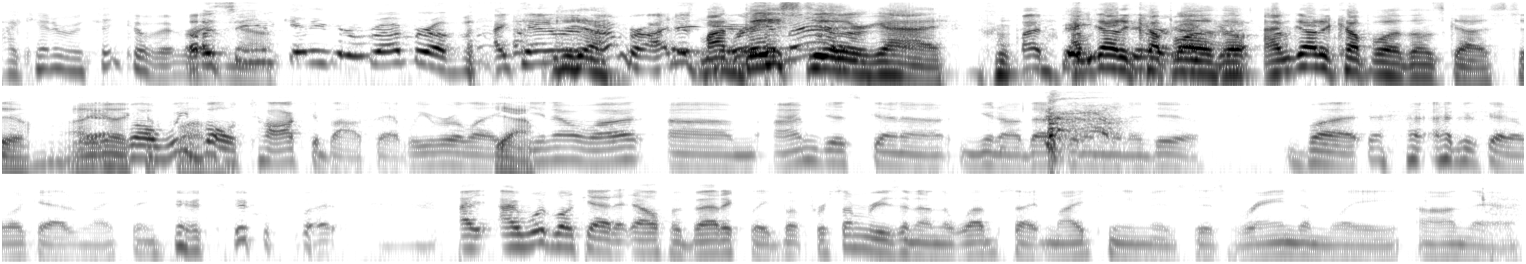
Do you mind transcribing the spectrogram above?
I can't even think of it right oh, see, now. you can't even remember them. I can't even Yeah. remember. I just My bring base him in. guy. My base I've got a couple of those. I've got a couple of those guys too. I Yeah. got Well, we of both talked about that. We were like, Yeah. you know what? Um, I'm just gonna, you know, that's what I'm gonna do. But I just gotta look at my thing here too. But I, I would look at it alphabetically, but for some reason on the website, my team is just randomly on there.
